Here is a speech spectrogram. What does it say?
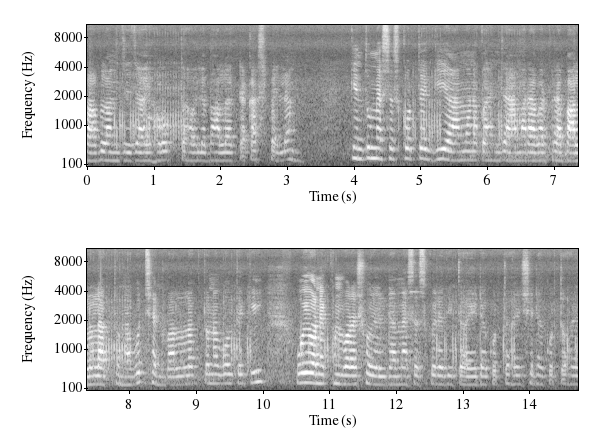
ভাবলাম যে যাই হোক, তাহলে ভালো একটা কাজ পাইলাম কিন্তু মেসেজ করতে গিয়া মনে করেন যে আমার আবার ফেরা ভালো লাগতো না, বুঝছেন? ভালো লাগতো না বলতে কি, ওই অনেকক্ষণ বড় শরীরটা মেসেজ করে দিতে হয় এটা করতে হয়, সেটা করতে হয়,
